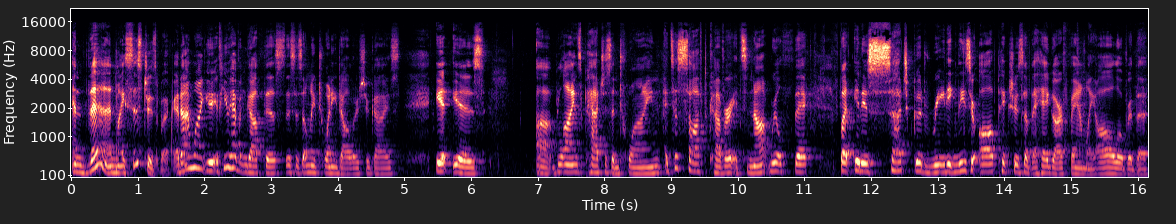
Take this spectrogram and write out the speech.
And then my sister's book, and I want you, if you haven't got this, this is only $20, you guys. It is uh, Blinds, Patches, and Twine. It's a soft cover. It's not real thick, but it is such good reading. These are all pictures of the Hagar family all over the,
